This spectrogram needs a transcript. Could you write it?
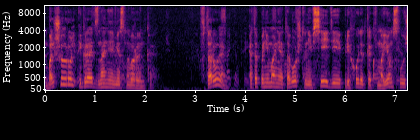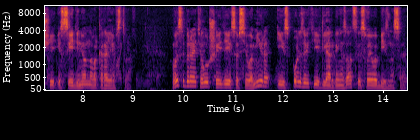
Большую роль играет знание местного рынка. Второе — это понимание того, что не все идеи приходят, как в моем случае, из Соединенного Королевства. Вы собираете лучшие идеи со всего мира и используете их для организации своего бизнеса.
